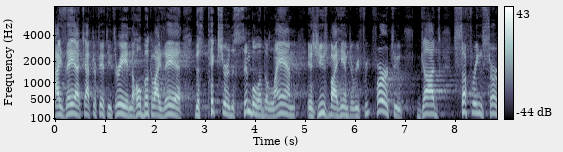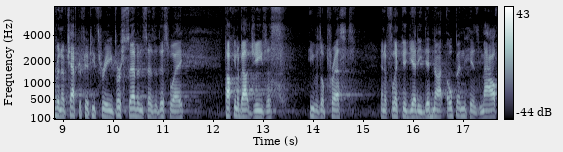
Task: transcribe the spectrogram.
Isaiah chapter 53, in the whole book of Isaiah, this picture, the symbol of the lamb is used by him to refer to God's suffering servant of chapter 53. Verse 7 says it this way, talking about Jesus. He was oppressed and afflicted, yet he did not open his mouth.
